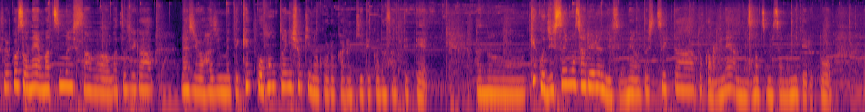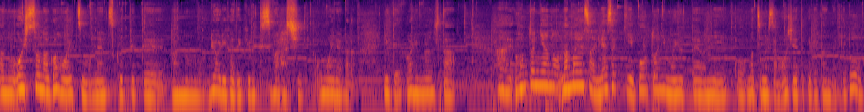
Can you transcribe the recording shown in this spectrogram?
それこそね松虫さんは私がラジオを始めて結構本当に初期の頃から聞いてくださっててあのー結構自炊もされるんですよね。私ツイッターとかもねあの松虫さんの見てるとあの美味しそうなご飯をいつもね作っててあの料理ができるって素晴らしいと思いながら見ておりました。はい、本当にあの生野菜ねさっき冒頭にも言ったようにこう松見さんが教えてくれたんだけど、ま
